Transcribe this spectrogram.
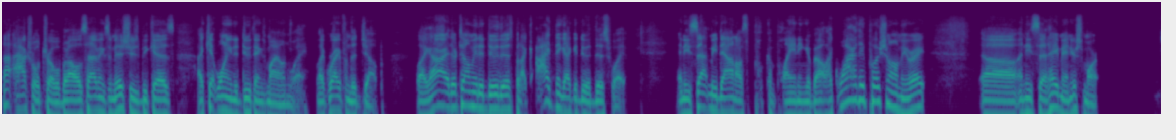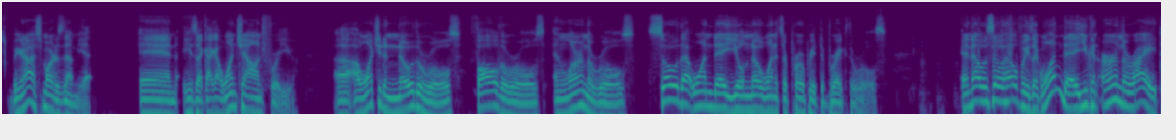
not actual trouble, but I was having some issues because I kept wanting to do things my own way, like right from the jump. Like, all right, they're telling me to do this, but like, I think I could do it this way and he sat me down. I was p- complaining about like, why are they pushing on me, right? Uh, and he said, "Hey, man, you're smart, but you're not as smart as them yet." And he's like, "I got one challenge for you. Uh, I want you to know the rules, follow the rules, and learn the rules, so that one day you'll know when it's appropriate to break the rules." And that was so helpful. He's like, one day you can earn the right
